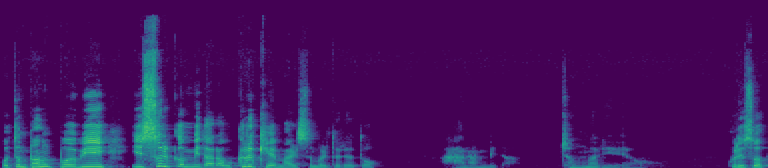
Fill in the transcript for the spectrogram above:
어떤 방법이 있을 겁니다라고 그렇게 말씀을 드려도 안 합니다. 정말이에요. 그래서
